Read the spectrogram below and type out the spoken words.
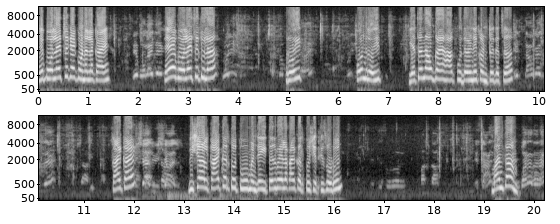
हे बोलायचं काय कोणाला काय? हे बोलायचंय हे बोलायचं तुला? रोहित. कोण रोहित? याचं नाव काय? हा कुदळणे कंटो त्याचं. नाव काय काय काय? विशाल विशाल. विशाल काय करतो तू? म्हणजे इतर वेळेला काय करतो शेती सोडून? बांधकाम. बरा जरा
